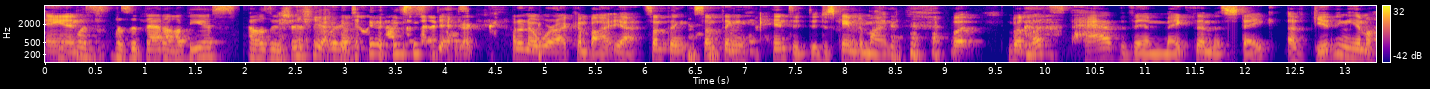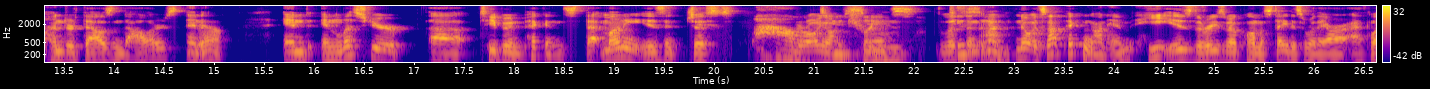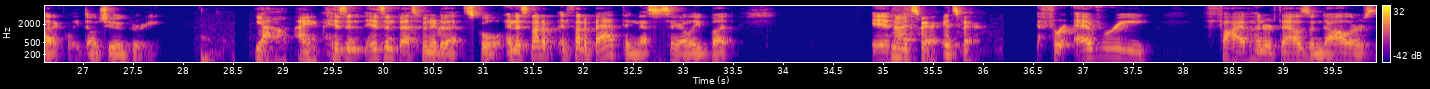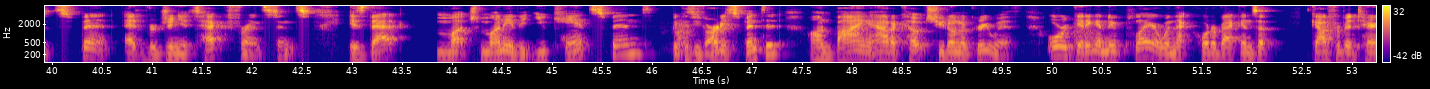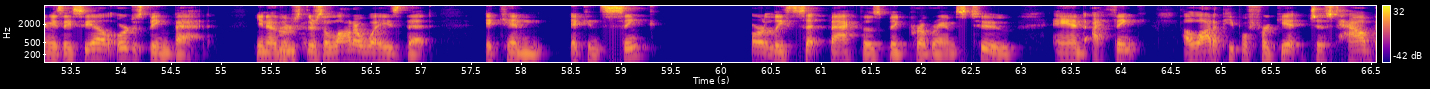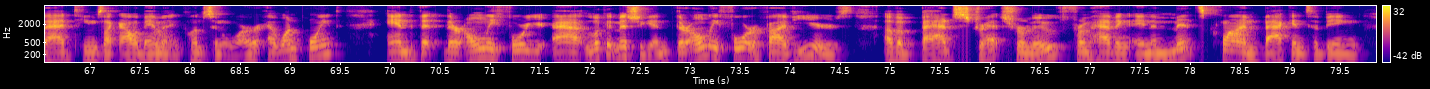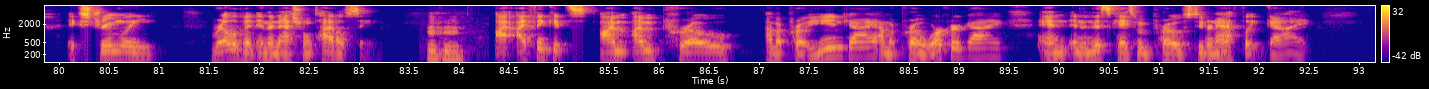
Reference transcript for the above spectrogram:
And- was was it that obvious? I wasn't sure. if they were doing yeah, hypotheticals. I don't know where I combine. Yeah, something something hinted. It just came to mind. But but let's have them make the mistake of giving him a hundred thousand dollars, and yeah, and unless you're uh, T Boone Pickens, that money isn't just Wow, growing too on soon. trees. Listen. I, no, it's not picking on him. He is the reason Oklahoma State is where they are athletically. Don't you agree? Yeah, I agree. His his investment into that school, and it's not a it's not a bad thing necessarily, but if no, it's fair. It's fair. for every five hundred thousand dollars that's spent at Virginia Tech, for instance, is that much money that you can't spend because you've already spent it on buying out a coach you don't agree with, or getting a new player when that quarterback ends up, God forbid, tearing his ACL or just being bad. You know, there's mm-hmm. there's a lot of ways that it can it can sink or at least set back those big programs too. And I think a lot of people forget just how bad teams like Alabama and Clemson were at one point, and that they're only four year. Uh, look at Michigan; they're only four or five years of a bad stretch removed from having an immense climb back into being extremely relevant in the national title scene. hmm I, I think it's I'm I'm pro I'm a pro union guy, I'm a pro worker guy, and and in this case I'm a pro student athlete guy.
